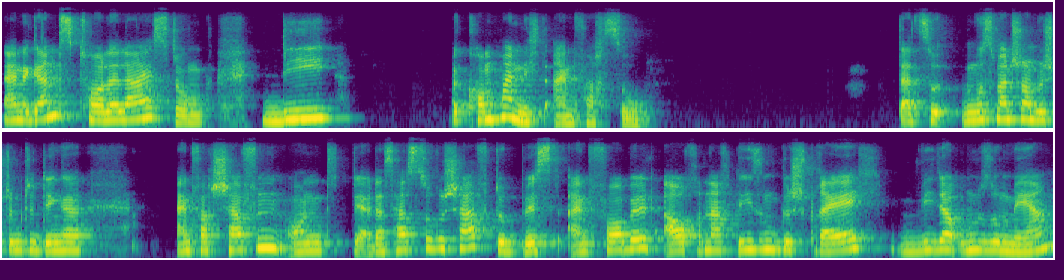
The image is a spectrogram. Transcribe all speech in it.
Eine ganz tolle Leistung, die bekommt man nicht einfach so. Dazu muss man schon bestimmte Dinge einfach schaffen und das hast du geschafft. Du bist ein Vorbild, auch nach diesem Gespräch wieder umso mehr.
